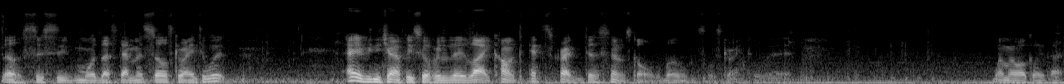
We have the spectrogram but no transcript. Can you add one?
So see more or less damage, so let's go right into it. And if you're new channel, please feel free to leave a like, comment, and subscribe to the Cinema Skull Boom. So let's go right into it. Why am I walking like that?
